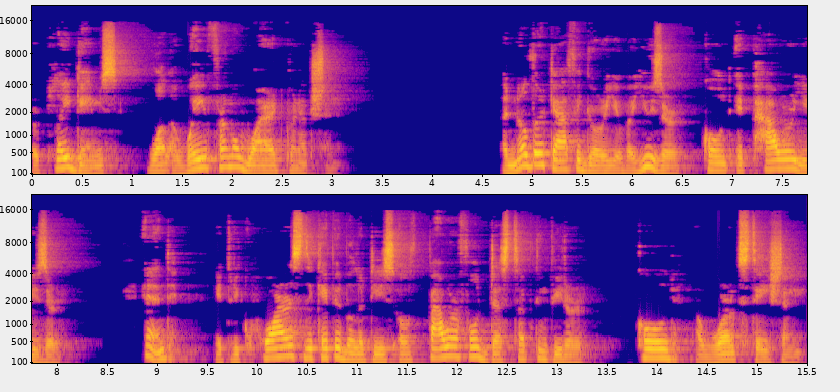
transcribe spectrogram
or play games while away from a wired connection. Another category of a user called a power user and it requires the capabilities of powerful desktop computer called a workstation.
